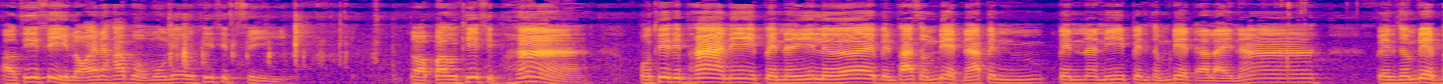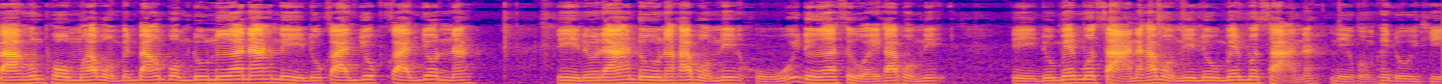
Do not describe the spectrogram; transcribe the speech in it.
เอาที่สี่ร้อยนะครับผมองค์นี้องค์ที่สิบสี่ต่อไปองค์ที่สิบห้า องค์ที่สิบห้านี่เป็นอันนี้เลย เป็นพระสมเด็จนะ เป็นเป็นอันนี้เป็นสมเด็จอะไรนะ เป็นสมเด็จบางขุนพรมครับ ผมเป็นบางขุนพรมดูเนื้อนะนี่ดูการยุบการย่นนะนี่ดูนะดูนะครับ ผมนี่หูยเนื้อสวยครับ ผมนี่นี่ดูเม็ดมวลสานะครับ ผมนี่ดูเม็ดมวลสานะนี่ผมให้ดูอีกที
